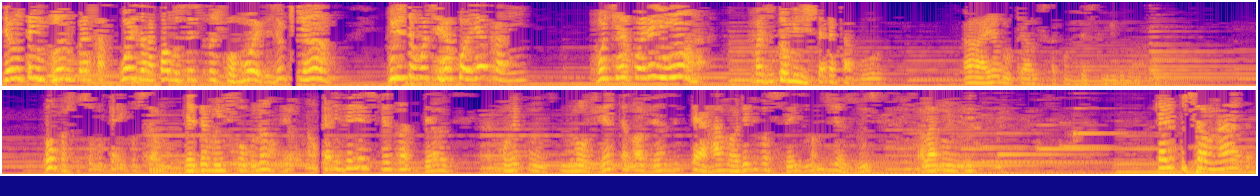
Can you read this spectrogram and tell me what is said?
Eu não tenho plano para essa coisa na qual você se transformou, Elias. Eu te amo. Por isso eu vou te recolher para mim. Vou te recolher em honra. Mas o teu ministério acabou. Ah, eu não quero que isso aconteça comigo, não. Ô, pastor, você não quer ir para o céu, redemoinho de fogo? Não, eu não quero envelhecer do lado dela. Morrer com 99 anos enterrar a maioria de vocês, em nome de Jesus. Falar no. Quero ir para o céu nada.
